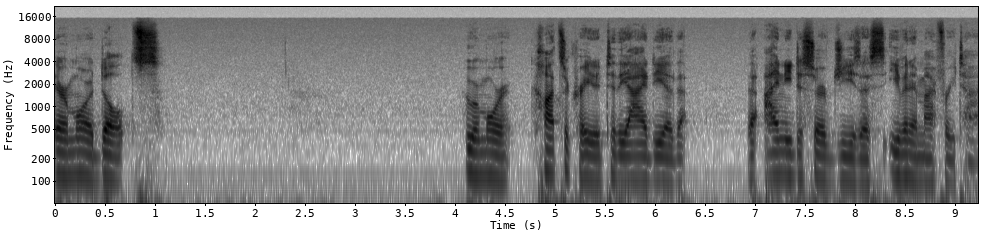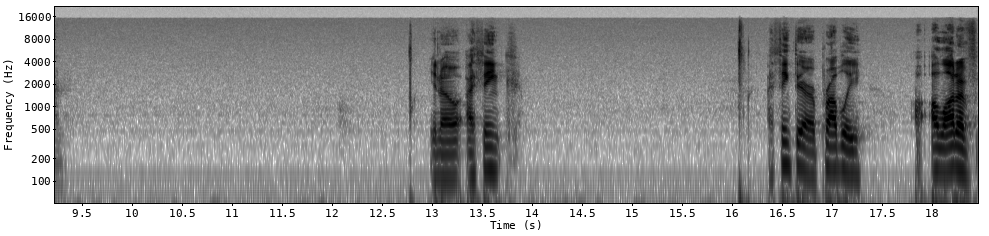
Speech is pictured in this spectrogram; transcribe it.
there were more adults who are more consecrated to the idea that, that I need to serve Jesus even in my free time. You know, I think I think there are probably a lot of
